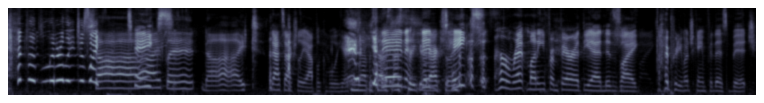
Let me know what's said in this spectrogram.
and then literally just like takes Silent night. That's actually applicable here. Yeah, that's, then pretty good then actually takes her rent money from Feyre at the end and is like, I pretty much came for this, bitch.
